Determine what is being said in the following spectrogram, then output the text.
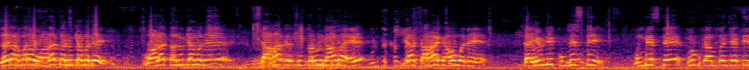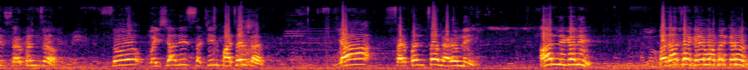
जर आम्हाला वाडा तालुक्यामध्ये वाडा तालुक्यामध्ये दहा कर- करून गाव आहे. या चहा गावामध्ये दहिवली कुंभेस्ते कुंभेस्ते ग्रुप ग्रामपंचायतील सरपंच तो वैशाली सचिन पाचलकर. या सरपंच मॅडमने अनलिगली पदाचा गैरवापर करून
